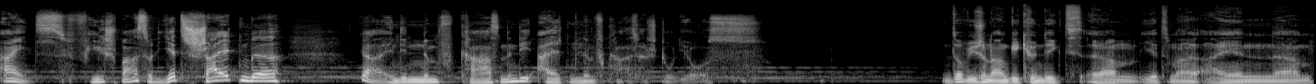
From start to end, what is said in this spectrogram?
1. Viel Spaß und jetzt schalten wir ja in die Nymphkasen, in die alten Nymphkasel Studios. So wie schon angekündigt, ähm, jetzt mal ein ähm,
